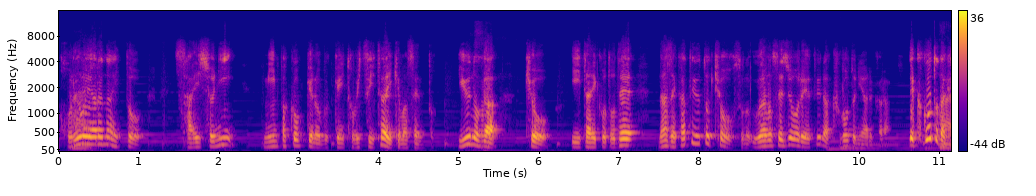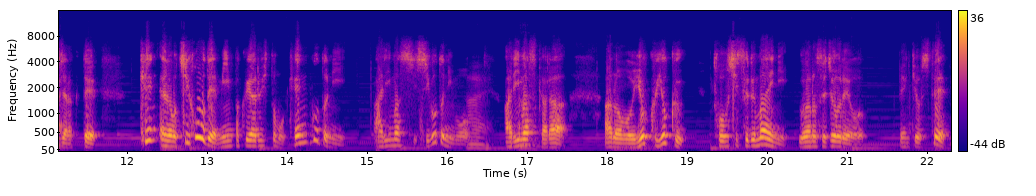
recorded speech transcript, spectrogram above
これをやらないと、最初に民泊 OK の物件に飛びついてはいけませんというのが今日言いたいことで、なぜかというと今日その上乗せ条例というのは区ごとにあるから。で、区ごとだけじゃなくて、県あの地方で民泊やる人も県ごとにありますし、仕事にもはい。ありますから、あの、よくよく投資する前に上乗せ条例を勉強して、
